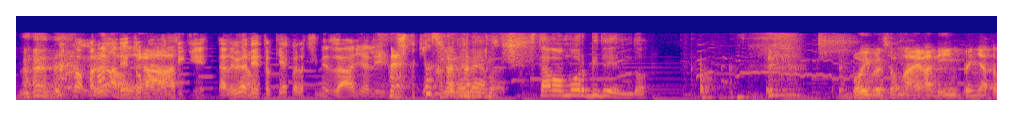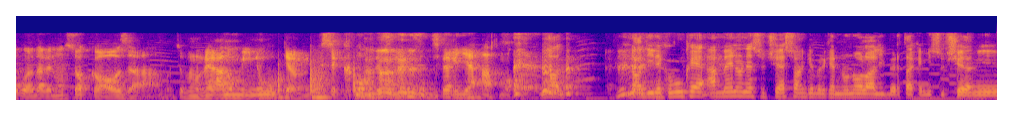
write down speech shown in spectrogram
No, ma lui No, non ha detto che era- era fighetta, lui ha detto chi è quella cinesaglia lì. Ma stavo ammorbidendo. E Poi insomma era lì impegnata a guardare non so cosa, insomma, non erano minuti, erano due secondi, se non esageriamo. No, no, dire comunque a me non è successo anche perché non ho la libertà che mi succeda. Mi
